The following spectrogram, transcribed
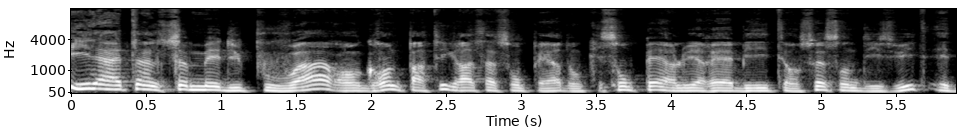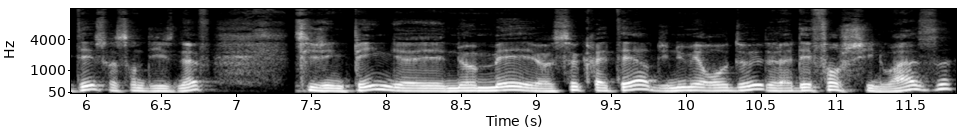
Il a atteint le sommet du pouvoir en grande partie grâce à son père. Donc son père lui est réhabilité en 78 et dès 79, Xi Jinping est nommé euh, secrétaire du numéro 2 de la défense chinoise.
